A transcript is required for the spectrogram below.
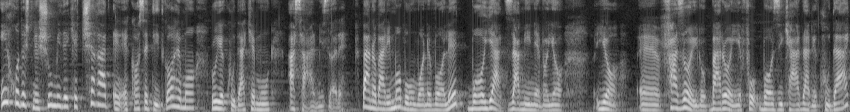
این خودش نشون میده که چقدر انعکاس دیدگاه ما روی کودکمون اثر می‌ذاره. بنابراین ما به عنوان والد باید زمینه و یا یا فضایی رو برای بازی کردن کودک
